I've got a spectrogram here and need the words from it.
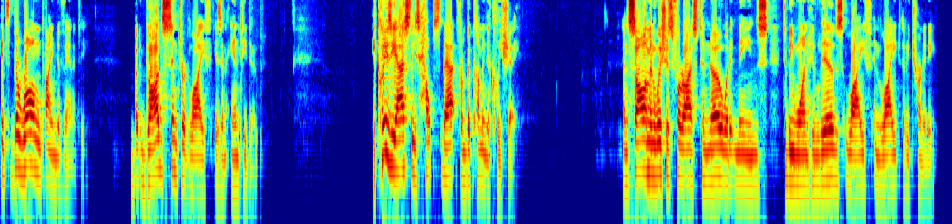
It's the wrong kind of vanity. But God centered life is an antidote. Ecclesiastes helps that from becoming a cliche. And Solomon wishes for us to know what it means to be one who lives life in light of eternity.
